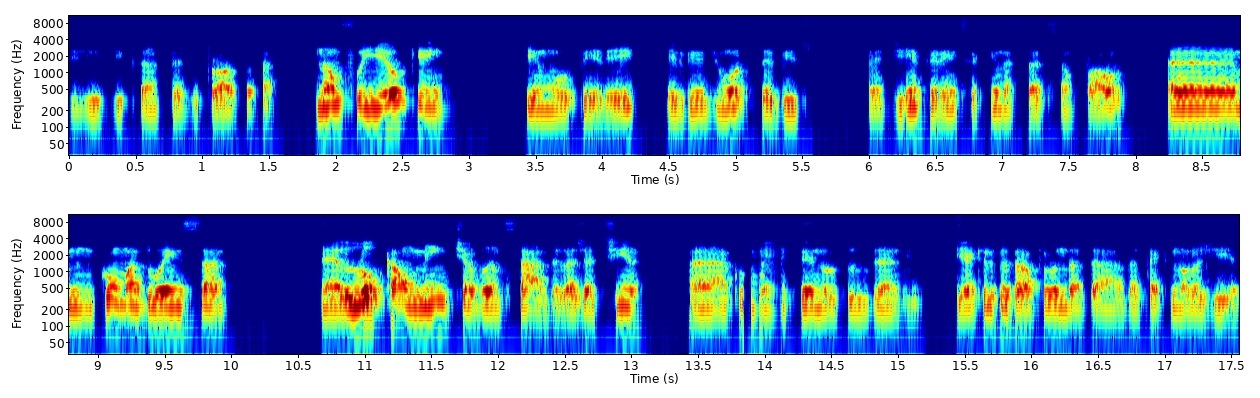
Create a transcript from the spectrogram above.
de, de, câncer de próstata. Não fui eu quem, quem o operei, ele veio de um outro serviço é, de referência aqui na cidade de São Paulo, é, com uma doença é, localmente avançada, ela já tinha ah, outros gânglios. E é aquilo que eu estava falando da, da, da, tecnologia.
